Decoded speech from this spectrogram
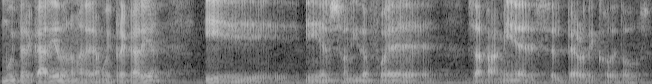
muy precaria, de una manera muy precaria, y, y el sonido fue, o sea, para mí es el peor disco de todos.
